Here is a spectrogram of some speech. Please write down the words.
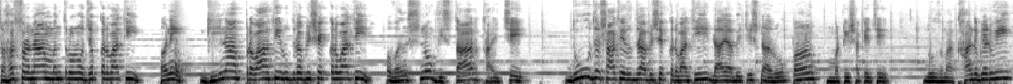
સહસ્રનામ મંત્રોનો જપ કરવાથી અને ઘીના પ્રવાહથી રુદ્રાભિષેક કરવાથી વંશનો વિસ્તાર થાય છે. દૂધ સાથે રુદ્રાભિષેક કરવાથી ડાયાબિટીસના રોગ પણ મટી શકે છે. દૂધમાં ખાંડ ભેળવી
